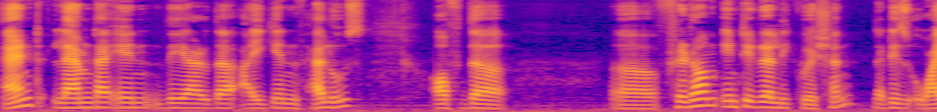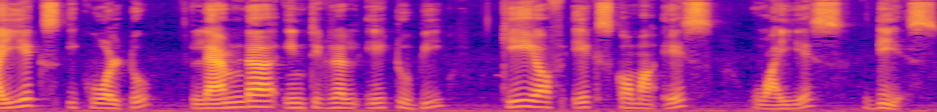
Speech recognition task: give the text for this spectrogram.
and lambda n they are the eigen values of the uh, Fredholm integral equation that is y x equal to lambda integral a to b k of x comma s y s d s.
